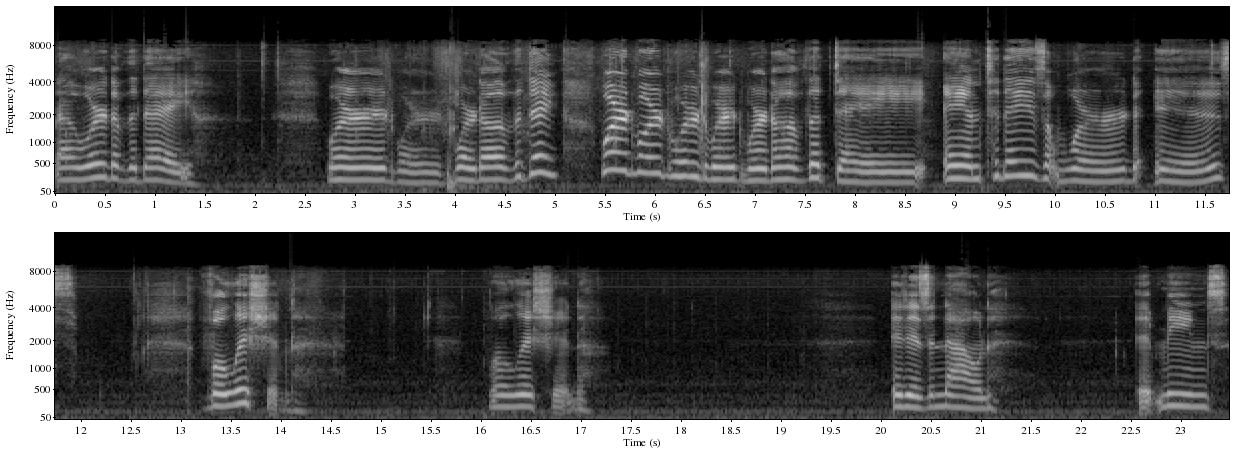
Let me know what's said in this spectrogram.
The word of the day. Word, word, word of the day. Word, word, word, word, word of the day. And today's word is volition. Volition. It is a noun. It means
